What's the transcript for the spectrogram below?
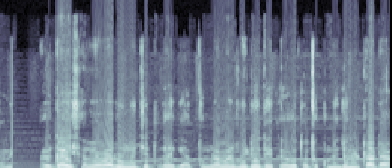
আমি আর গাইস আমি আমার রুমে যেতে থাকি, আর তোমরা আমার ভিডিও দেখতে থাকো, ততক্ষণের জন্য টাটা।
